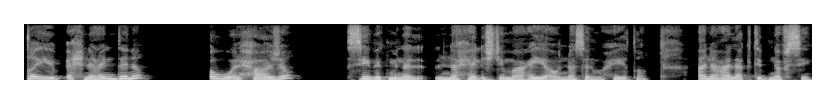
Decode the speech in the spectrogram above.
طيب إحنا عندنا أول حاجة سيبك من الناحية الاجتماعية أو الناس المحيطة. أنا علاقتي بنفسي.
